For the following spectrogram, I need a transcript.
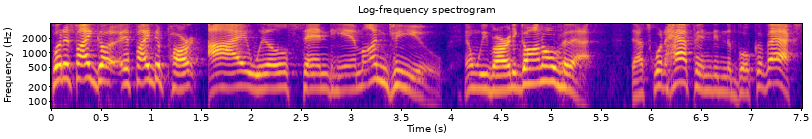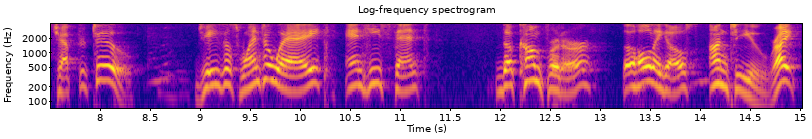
But if I go if I depart I will send him unto you. And we've already gone over that. That's what happened in the book of Acts chapter 2 mm -hmm. Jesus went away and he sent the comforter the Holy Ghost unto you right?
